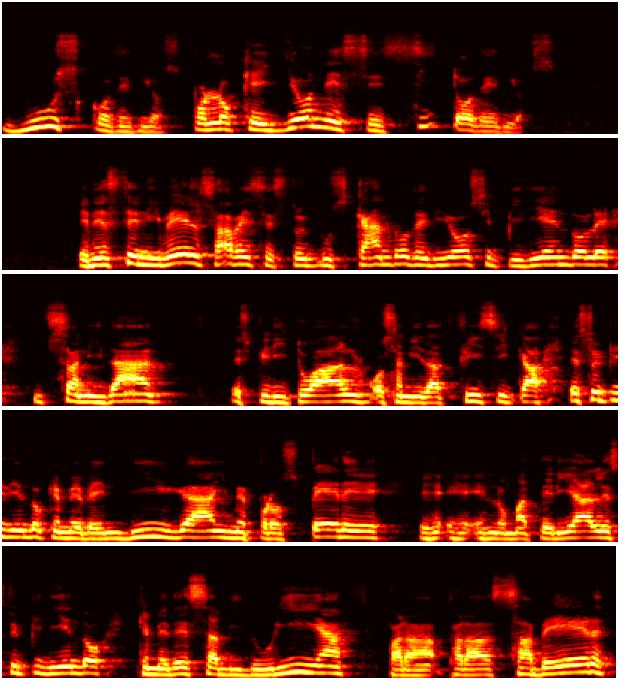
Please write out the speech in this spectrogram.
busco de Dios, por lo que yo necesito de Dios. En este nivel, sabes, estoy buscando de Dios y pidiéndole sanidad espiritual o sanidad física. Estoy pidiendo que me bendiga y me prospere eh, eh, en lo material. Estoy pidiendo que me dé sabiduría para, para saber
